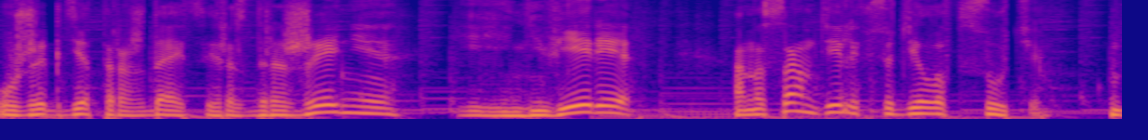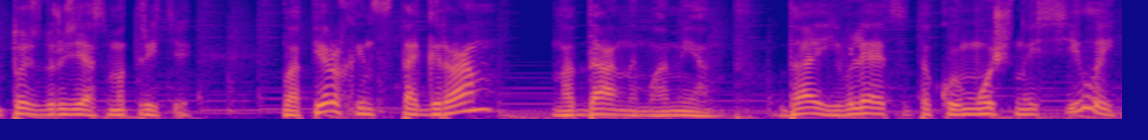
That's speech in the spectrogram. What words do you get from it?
уже где-то рождается и раздражение, и неверие, а на самом деле все дело в сути. Ну, то есть, друзья, смотрите, во-первых, Инстаграм на данный момент да, является такой мощной силой,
